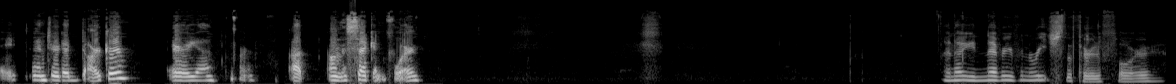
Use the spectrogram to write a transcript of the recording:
I entered a darker area, or up on the second floor. I know you never even reached the third floor.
